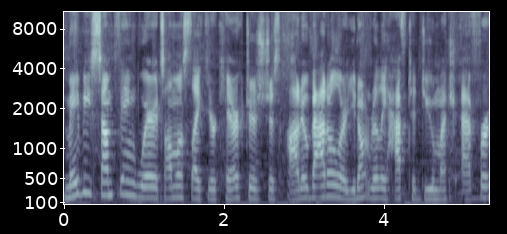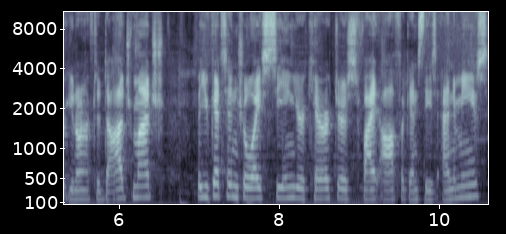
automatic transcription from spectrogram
Maybe something where it's almost like your characters just auto battle or you don't really have to do much effort, you don't have to dodge much but you get to enjoy seeing your characters fight off against these enemies.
